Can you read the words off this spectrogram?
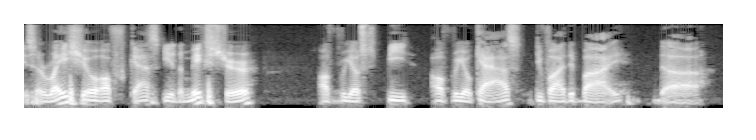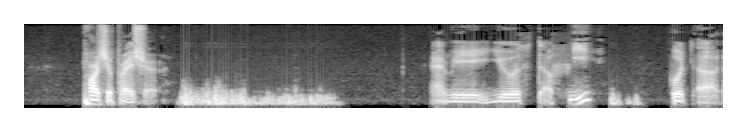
It's a ratio of gas in the mixture of real speed of real gas divided by the partial pressure. And we use the phi, put a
